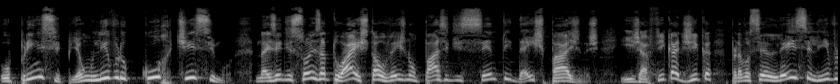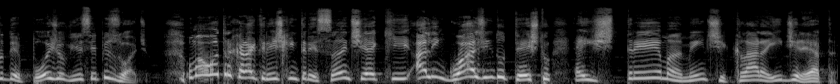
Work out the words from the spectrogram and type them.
O Príncipe é um livro curtíssimo. Nas edições atuais, talvez não passe de 110 páginas. E já fica a dica para você ler esse livro depois de ouvir esse episódio. Uma outra característica interessante é que a linguagem do texto é extremamente clara e direta.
